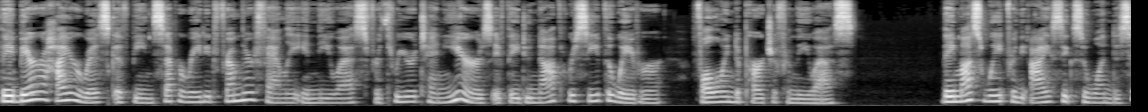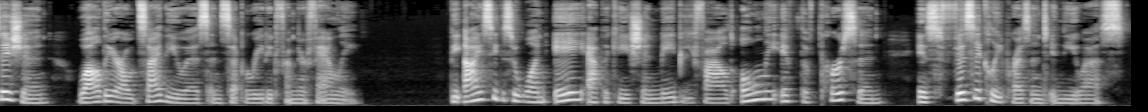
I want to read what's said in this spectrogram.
They bear a higher risk of being separated from their family in the US for three or 10 years if they do not receive the waiver following departure from the US. They must wait for the I-601 decision while they are outside the US and separated from their family. The I-601A application may be filed only if the person is physically present in the US.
